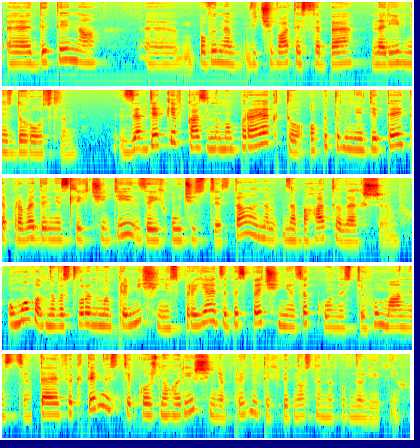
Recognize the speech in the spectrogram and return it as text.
е, дитина е, повинна відчувати себе на рівні з дорослим. Завдяки вказаному проекту опитування дітей та проведення слідчих дій за їх участі стало нам набагато легшою. Умови в новоствореному приміщенні сприяють забезпеченню законності, гуманності та ефективності кожного рішення, прийнятих відносно неповнолітніх.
